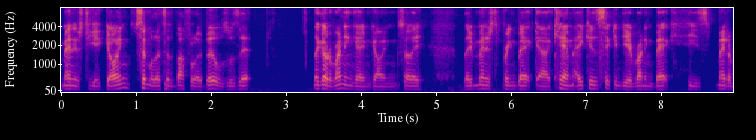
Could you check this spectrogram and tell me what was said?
manage to get going, similar to the Buffalo Bills, was that they got a running game going. So they they managed to bring back uh, Cam Akers, second year running back. He's made a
